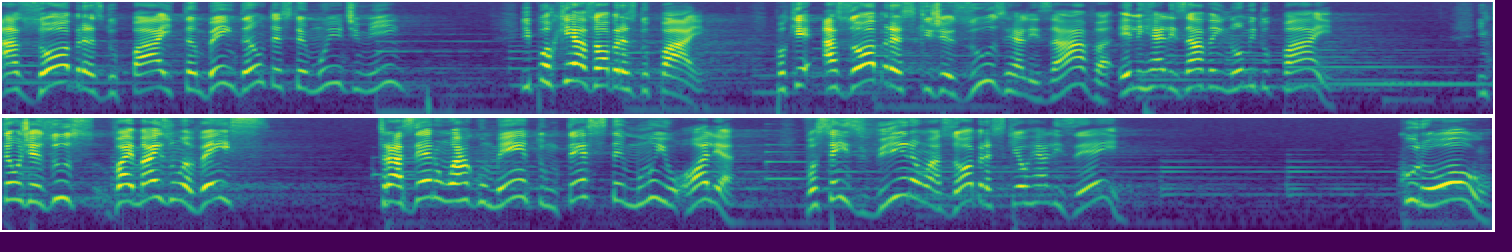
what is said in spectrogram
as obras do Pai também dão testemunho de mim. E por que as obras do Pai? Porque as obras que Jesus realizava, ele realizava em nome do Pai. Então Jesus vai mais uma vez trazer um argumento, um testemunho: olha, vocês viram as obras que eu realizei. Curou,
